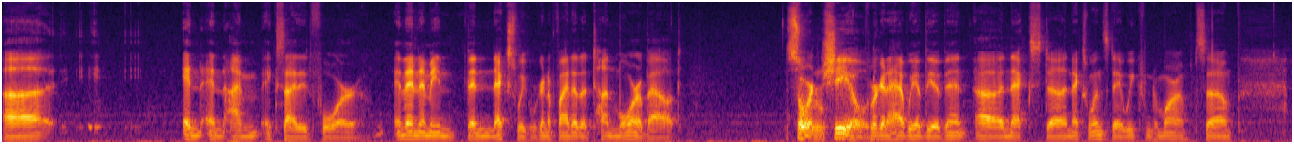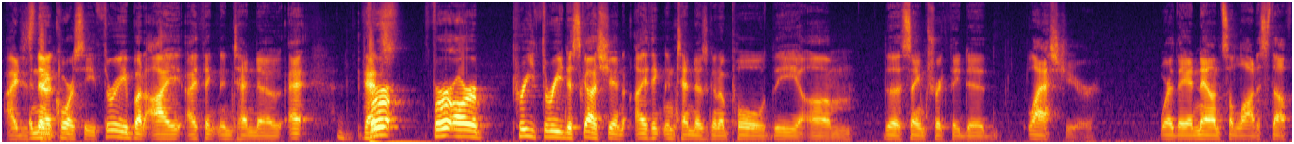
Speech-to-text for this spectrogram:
Uh, and and I'm excited for. And then I mean, then next week we're gonna find out a ton more about Sword and Shield. We're gonna have we have the event uh, next uh, next Wednesday, a week from tomorrow. So I just And then of course E3, but I I think Nintendo uh, That's- for for our pre three discussion, I think Nintendo's going to pull the um the same trick they did last year, where they announce a lot of stuff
